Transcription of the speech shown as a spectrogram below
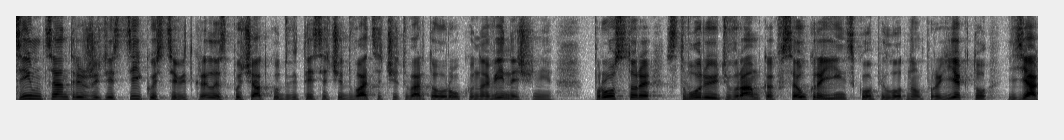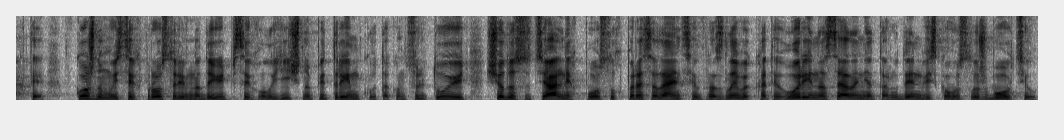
Сім центрів життєстійкості відкрили з початку 2024 року на Вінниччині. Простори створюють в рамках всеукраїнського пілотного проєкту Якти. В кожному із цих просторів надають психологічну підтримку та консультують щодо соціальних послуг переселенців, вразливих категорій населення та родин військовослужбовців.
